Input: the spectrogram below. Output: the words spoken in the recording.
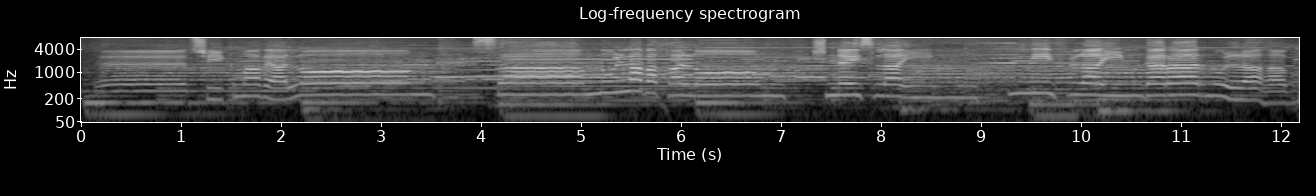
את שקמה ואלון שמנו לה בחלון שני סלעים נפלאים גררנו לה הביתה.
